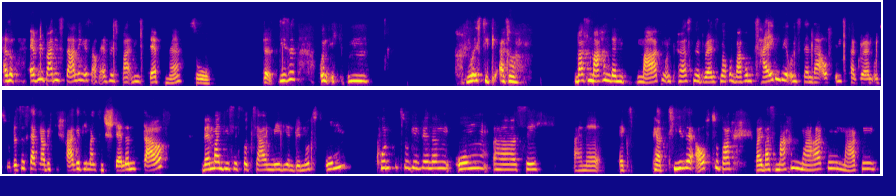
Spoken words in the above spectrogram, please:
also everybody's darling ist auch everybody's dead, ne? So. Diese, und ich, hm, wo ist die, also, was machen denn Marken und Personal Brands noch und warum zeigen wir uns denn da auf Instagram und so? Das ist ja, glaube ich, die Frage, die man sich stellen darf, wenn man diese sozialen Medien benutzt, um Kunden zu gewinnen, um äh, sich eine Expertise aufzubauen. Weil was machen Marken? Marken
